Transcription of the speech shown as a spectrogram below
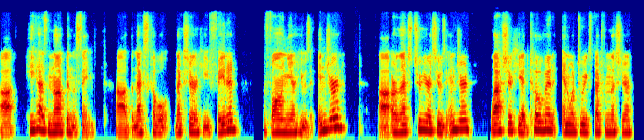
uh, he has not been the same. Uh, the next couple, next year he faded. The following year he was injured. Uh, or the next two years he was injured. Last year he had COVID. And what do we expect from this year?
